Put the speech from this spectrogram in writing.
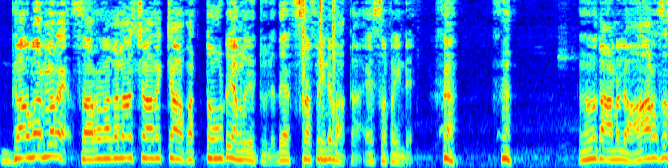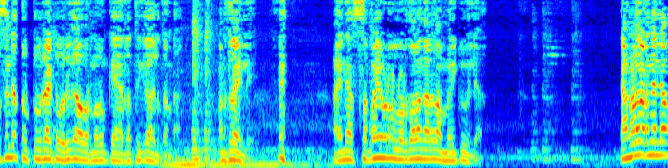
ഗവർണറെ സർവകലാശാലയ്ക്ക് അകത്തോട്ട് ഞങ്ങൾ കയറ്റൂല. ഇത് എസ് എഫ് ഐന്റെ വാക്ക എസ് എഫ് ഐന്റെ നിങ്ങൾ കാണല്ലോ ആർ എസ് എസിന്റെ തൊട്ടൂരായിട്ട് ഒരു ഗവർണറും കേരളത്തിൽ കാലത്തുണ്ട. മനസ്സിലായില്ലേ. അതിന് എസ് എഫ് ഐ ഇവിടെ ഉള്ളിടത്തോളം കാലം സമ്മതിക്കൂല. ഞങ്ങൾ പറഞ്ഞല്ലോ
